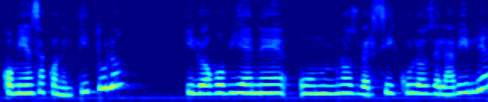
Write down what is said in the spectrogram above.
Comienza con el título y luego viene unos versículos de la Biblia,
